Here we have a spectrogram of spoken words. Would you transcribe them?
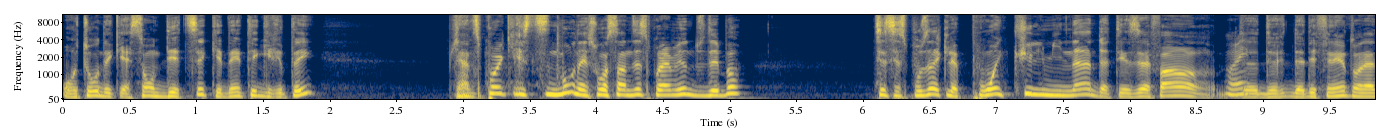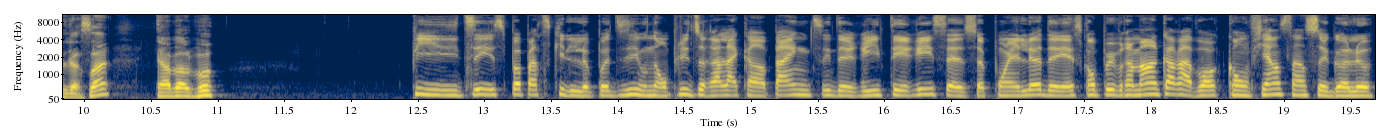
autour des questions d'éthique et d'intégrité. Puis il en dit pas un Christine Moore dans les 70 premières minutes du débat? Sais, c'est supposé être le point culminant de tes efforts Oui. de, de- de définir ton adversaire. Il en parle pas. Puis, tu sais, c'est pas parce qu'il l'a pas dit ou non plus durant la campagne, tu sais, de réitérer ce, ce point-là de est-ce qu'on peut vraiment encore avoir confiance en ce gars-là?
